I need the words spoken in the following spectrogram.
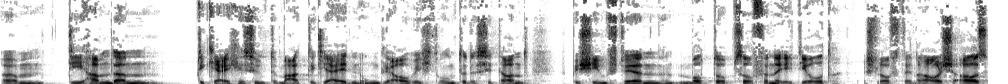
Ähm, die haben dann die gleiche Symptomatik, leiden unglaublich darunter, dass sie dann beschimpft werden, Motto, besoffener Idiot, schlaft den Rausch aus.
